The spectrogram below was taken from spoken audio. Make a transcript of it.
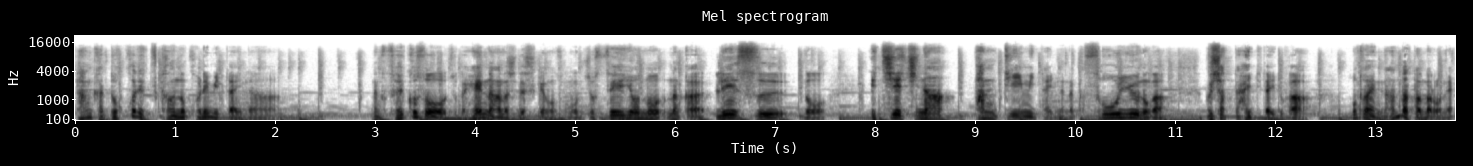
なんかどこで使うのこれみたいな。なんかそれこそちょっと変な話ですけどその女性用のなんかレースのエチエチなパンティーみたいななんかそういうのがぐしゃって入ってたりとか本当は何だったんだろうね。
